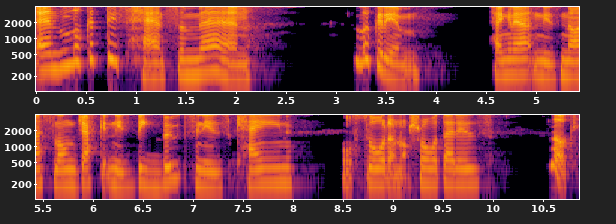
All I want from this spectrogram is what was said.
And look at this handsome man. Look at him hanging out in his nice long jacket and his big boots and his cane or sword. I'm not sure what that is. Look,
